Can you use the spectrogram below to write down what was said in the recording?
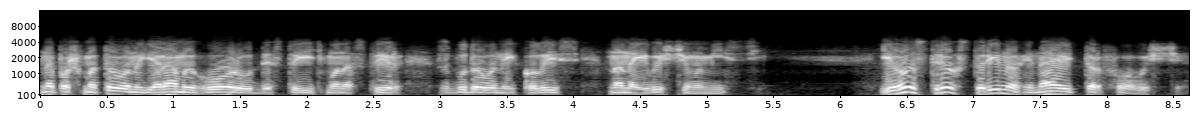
на пошматовану ярами гору, де стоїть монастир, збудований колись на найвищому місці. Його з трьох сторін огинають торфовище.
